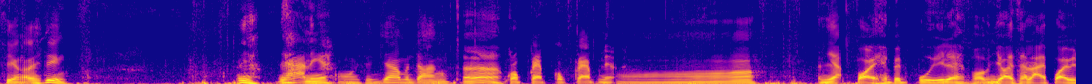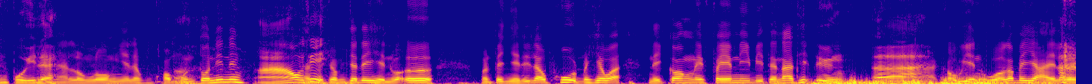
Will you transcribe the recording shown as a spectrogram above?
เสียงอะไรที่หนึ่งเนี่ยหญ้านี่ไงอ๋อเสียงหญ้ามันดังอ่ากรอบแกรบกรอบแกรบเนี่ยอ๋ออันเนี้ยปล่อยให้เป็นปุ๋ยเลยพอมันย่อยสลายปล่อยเป็นปุ๋ยเลยนะโล่งๆอย่างนี้แล้วผมขอหมุนตัวนิดนึงเอาท่านสิผู้ชมจะได้เห็นว่าเออ มันเป็นอย่างที่เราพูดไม่ใช่ว่าในกล้องในเฟรมนี่มีแต่หน้าทิศอึงอ่าอ่าก็เวียนหัวก็ไปใหญ่เลย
